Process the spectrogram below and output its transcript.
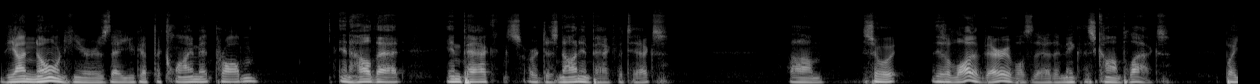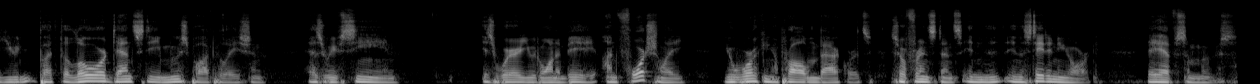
The unknown here is that you get the climate problem and how that impacts or does not impact the ticks. Um, so there's a lot of variables there that make this complex. But you, but the lower density moose population, as we've seen, is where you would want to be. Unfortunately, you're working a problem backwards. So, for instance, in the, in the state of New York, they have some moose,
